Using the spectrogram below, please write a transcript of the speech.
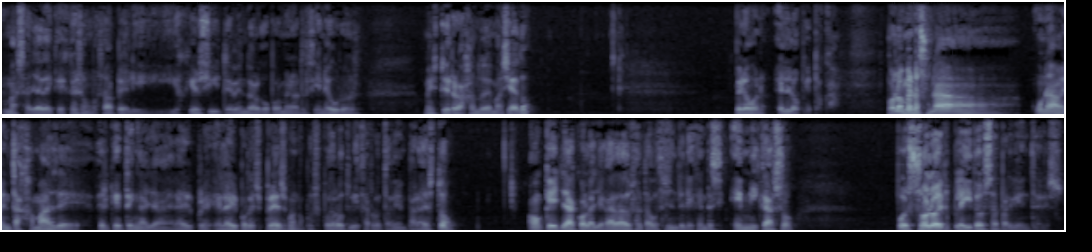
Más allá de que, es que somos Apple y, y si te vendo algo por menos de 100 euros me estoy rebajando demasiado. Pero bueno, es lo que toca. Por lo menos una, una ventaja más de, del que tenga ya el, Air, el AirPod Express, bueno, pues podrá utilizarlo también para esto. Aunque ya con la llegada de los altavoces inteligentes, en mi caso, pues solo AirPlay 2 ha perdido interés.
